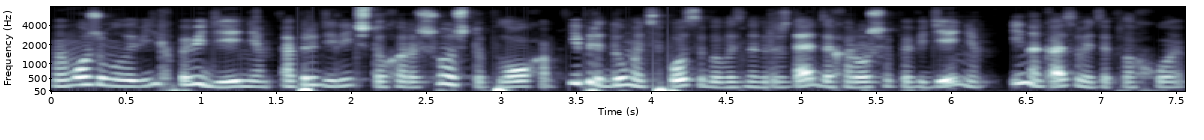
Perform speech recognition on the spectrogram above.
мы можем уловить их поведение, определить, что хорошо, а что плохо, и придумать способы вознаграждать за хорошее поведение и наказывать за плохое.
